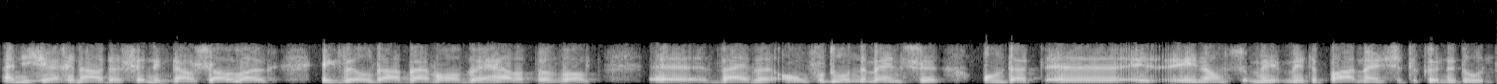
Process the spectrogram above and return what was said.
En die zeggen, nou dat vind ik nou zo leuk, ik wil daarbij wel bij helpen. Want uh, wij hebben onvoldoende mensen om dat in ons met, met, een paar mensen te kunnen doen.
